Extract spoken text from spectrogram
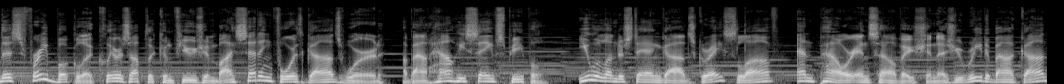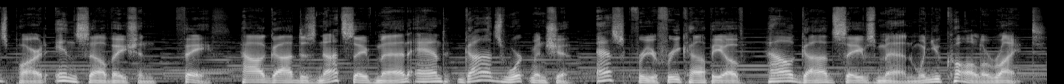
This free booklet clears up the confusion by setting forth God's Word about how He saves people. You will understand God's grace, love, and power in salvation as you read about God's part in salvation, faith, how God Does Not Save Men, and God's Workmanship. Ask for your free copy of How God Saves Men when you call or write.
